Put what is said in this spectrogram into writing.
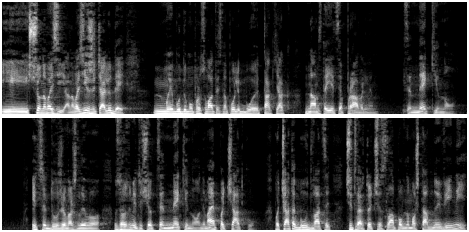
і що на вазі. А на вазі життя людей. Ми будемо просуватись на полі бою так, як нам здається правильним. Це не кіно. І це дуже важливо зрозуміти, що це не кіно, немає початку. Початок був 24 числа повномасштабної війни.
